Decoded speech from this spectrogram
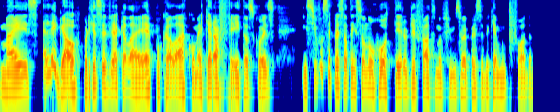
Mas é legal, porque você vê aquela época lá, como é que era feita as coisas. E se você prestar atenção no roteiro, de fato, no filme, você vai perceber que é muito foda.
